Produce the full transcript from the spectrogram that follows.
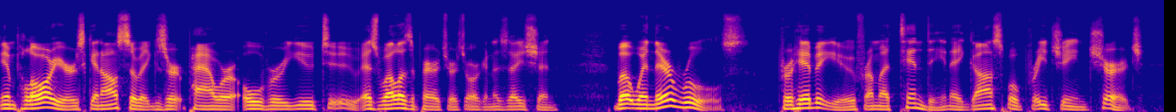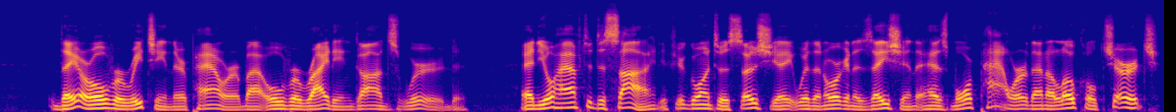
Employers can also exert power over you too, as well as a parachurch organization. But when their rules prohibit you from attending a gospel preaching church, they are overreaching their power by overriding God's word. And you'll have to decide if you're going to associate with an organization that has more power than a local church.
